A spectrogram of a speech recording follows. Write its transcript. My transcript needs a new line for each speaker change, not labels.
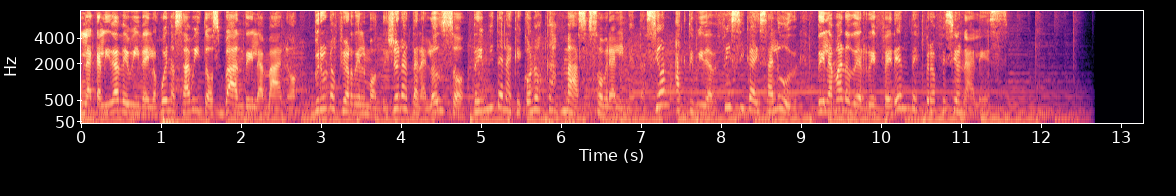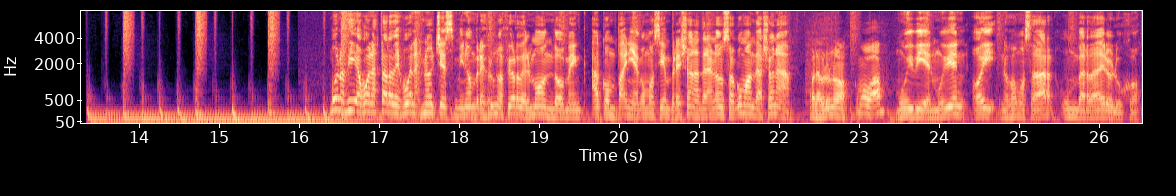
La calidad de vida y los buenos hábitos van de la mano. Bruno Fiordelmondo y Jonathan Alonso te invitan a que conozcas más sobre alimentación, actividad física y salud de la mano de referentes profesionales.
Buenos días, buenas tardes, buenas noches. Mi nombre es Bruno Fior del Mundo. Me acompaña, como siempre, Jonathan Alonso. ¿Cómo anda, Jonah?
Hola, Bruno. ¿Cómo va?
Muy bien, muy bien. Hoy nos vamos a dar un verdadero lujo.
